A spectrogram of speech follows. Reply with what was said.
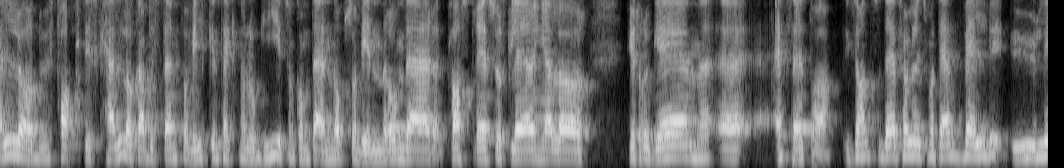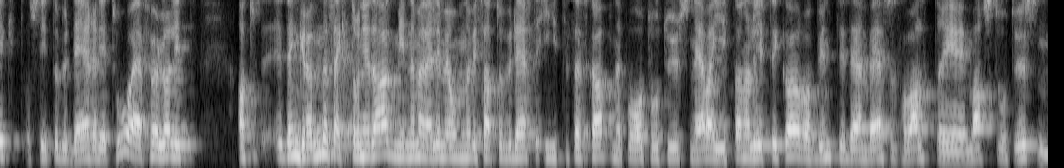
eller du faktisk heller ikke har bestemt på hvilken teknologi som kommer til å ende opp som vinner, om det er plastresirkulering eller hydrogen eh, etc. Så det, jeg føler liksom at det er veldig ulikt å sitte og vurdere de to. og jeg føler litt at Den grønne sektoren i dag minner meg veldig mye om når vi satt og vurderte IT-selskapene på år 2000. Jeg var IT-analytiker og begynte i DNB som forvalter i mars 2000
